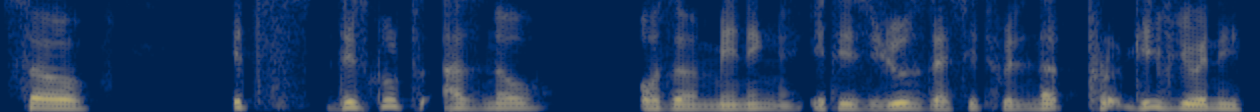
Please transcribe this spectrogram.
So it's this group has no other meaning. It is useless. It will not give you any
